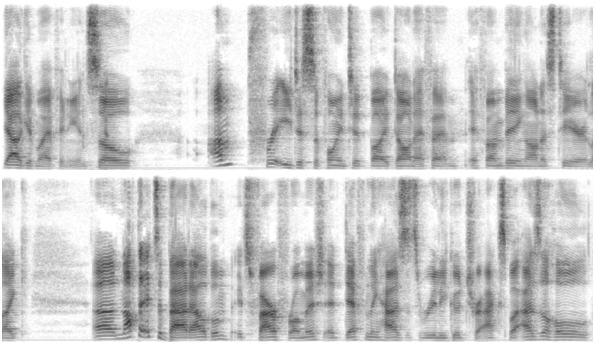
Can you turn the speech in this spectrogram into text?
Yeah, I'll give my opinion. So, I'm pretty disappointed by Dawn FM, if I'm being honest here. Like, uh, not that it's a bad album; it's far from it. It definitely has its really good tracks, but as a whole,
